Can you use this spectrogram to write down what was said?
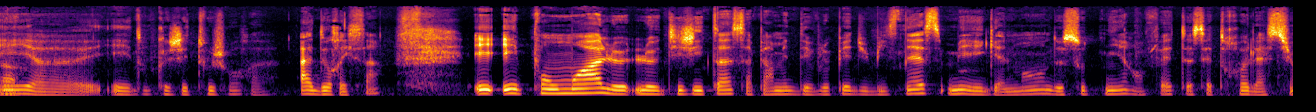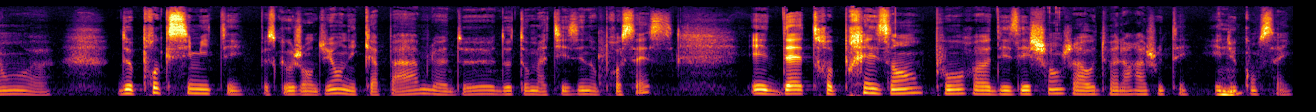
ah. Euh, et, donc j'ai toujours euh, adoré ça. Et, pour moi, le, digital, ça permet de développer du business, mais également de soutenir en fait cette relation euh, de proximité. Parce qu'aujourd'hui, on est capable d'automatiser nos process et d'être présent pour des échanges à haute valeur ajoutée et du mmh. conseil.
